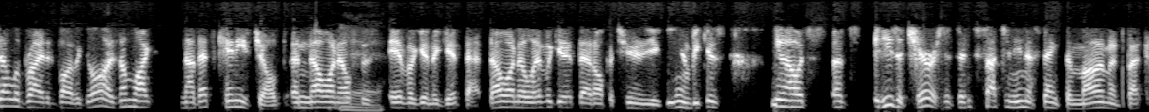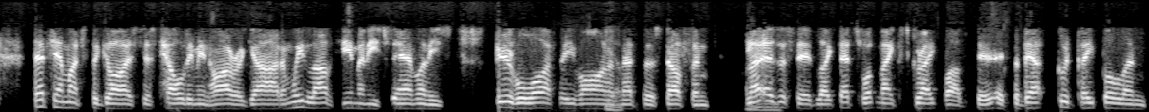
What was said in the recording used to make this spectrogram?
celebrated by the guys. I'm like, no, that's Kenny's job, and no one else yeah. is ever going to get that. No one will ever get that opportunity again because, you know, it's it's it is a cherish. It's such an inner sanctum moment, but that's how much the guys just held him in high regard, and we loved him and his family and his beautiful wife Yvonne yep. and that sort of stuff, and and as I said, like that's what makes great clubs. It's about good people and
